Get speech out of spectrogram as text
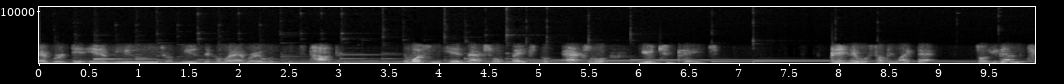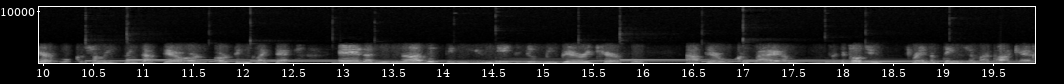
ever did, interviews or music or whatever, it was his topic. It wasn't his actual Facebook, actual YouTube page. And it was something like that. So you gotta be careful because some of these things out there are, are things like that. And another thing you need to do, be very careful out there because I am, like I told you, random things in my podcast.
